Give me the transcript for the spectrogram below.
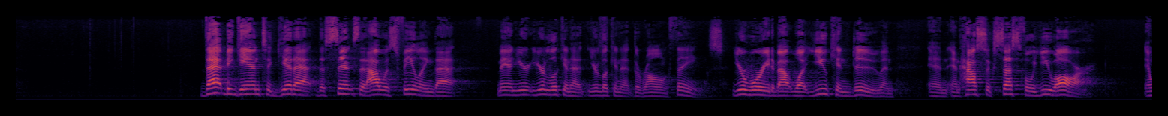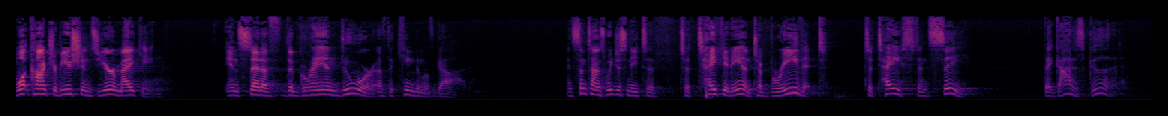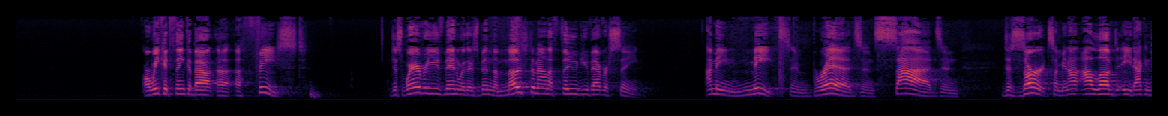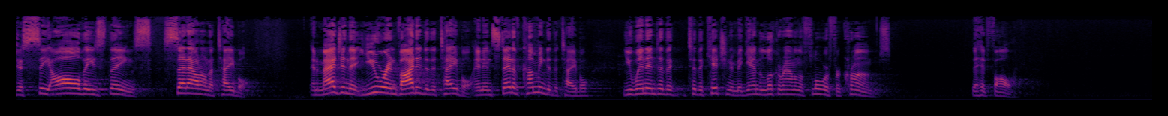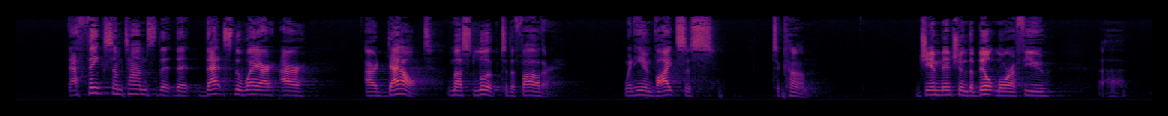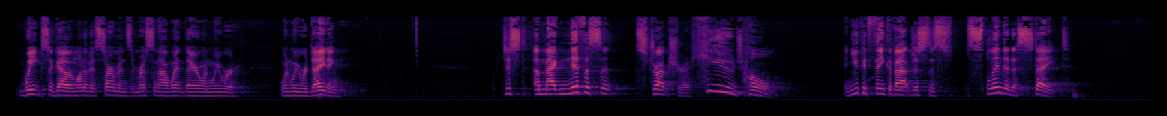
That began to get at the sense that I was feeling that, man, you're, you're, looking, at, you're looking at the wrong things. You're worried about what you can do and, and, and how successful you are and what contributions you're making instead of the grandeur of the kingdom of God. And sometimes we just need to, to take it in, to breathe it, to taste and see that God is good. Or we could think about a, a feast, just wherever you've been, where there's been the most amount of food you've ever seen. I mean, meats and breads and sides and desserts. I mean, I, I love to eat. I can just see all these things set out on a table. And imagine that you were invited to the table, and instead of coming to the table, you went into the, to the kitchen and began to look around on the floor for crumbs that had fallen. And I think sometimes that, that that's the way our, our, our doubt must look to the Father when He invites us to come. Jim mentioned the Biltmore a few uh, weeks ago in one of his sermons, and Marissa and I went there when we were, when we were dating. Just a magnificent structure, a huge home. And you could think about just this splendid estate.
